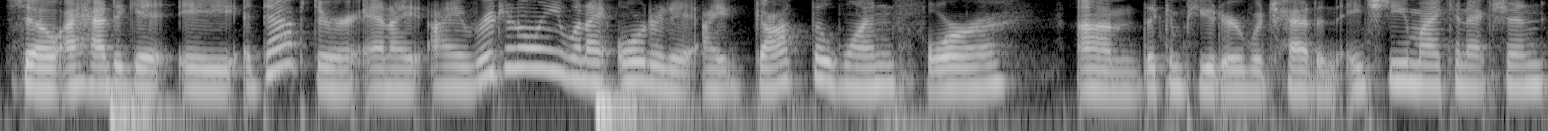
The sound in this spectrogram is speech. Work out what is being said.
So I had to get a adapter, and I, I originally when I ordered it, I got the one for um, the computer which had an HDMI connection,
